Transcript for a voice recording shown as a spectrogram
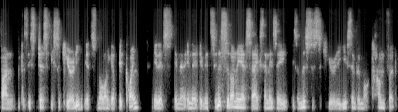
fund, because it's just a security, it's no longer Bitcoin. It is in a, in a, if it's listed on the ASX and it's a it's a listed security, it gives them a more comfort.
